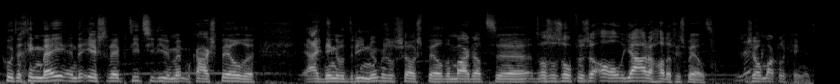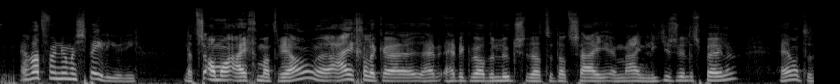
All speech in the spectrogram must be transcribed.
goed, dat ging mee. En de eerste repetitie die we met elkaar speelden... Ja, ik denk dat we drie nummers of zo speelden, maar dat, eh, het was alsof we ze al jaren hadden gespeeld. Zo makkelijk ging het. En wat voor nummers spelen jullie? Dat is allemaal eigen materiaal. Eh, eigenlijk eh, heb, heb ik wel de luxe dat, dat zij mijn liedjes willen spelen. Hè, want er,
